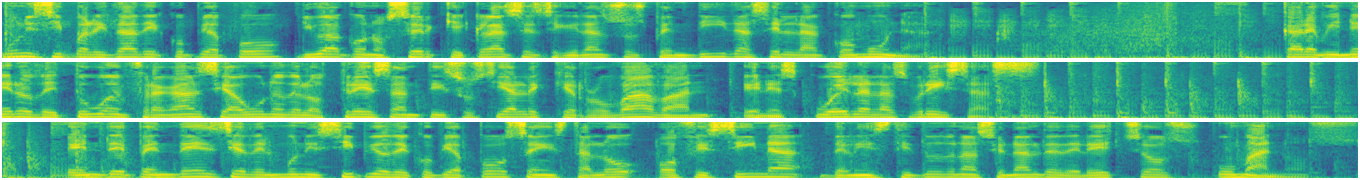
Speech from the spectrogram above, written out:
Municipalidad de Copiapó dio a conocer que clases seguirán suspendidas en la comuna. Carabinero detuvo en fragancia a uno de los tres antisociales que robaban en Escuela Las Brisas. En dependencia del municipio de Copiapó se instaló oficina del Instituto Nacional de Derechos Humanos.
